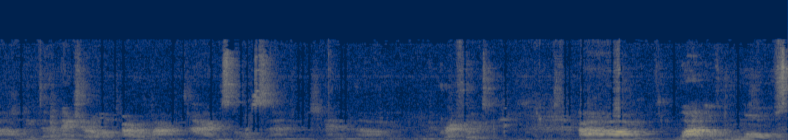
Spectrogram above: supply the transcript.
uh, with a natural aroma, high hibiscus, and, and um, grapefruit. Um, one of the most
